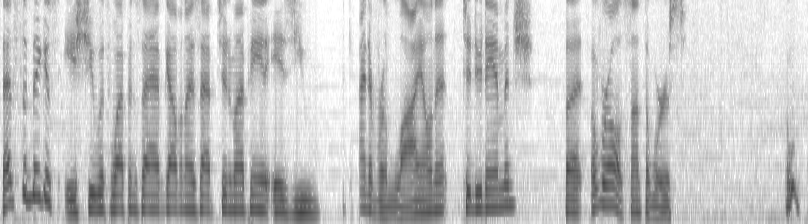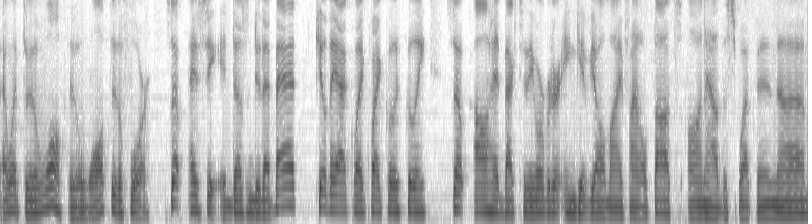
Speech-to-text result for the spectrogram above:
That's the biggest issue with weapons that have galvanized aptitude, in my opinion, is you kind of rely on it to do damage. But overall, it's not the worst. Oh, that went through the wall, through the wall, through the floor. So, I see, it doesn't do that bad. Kill the Acolyte quite quickly. So, I'll head back to the Orbiter and give you all my final thoughts on how this weapon uh,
